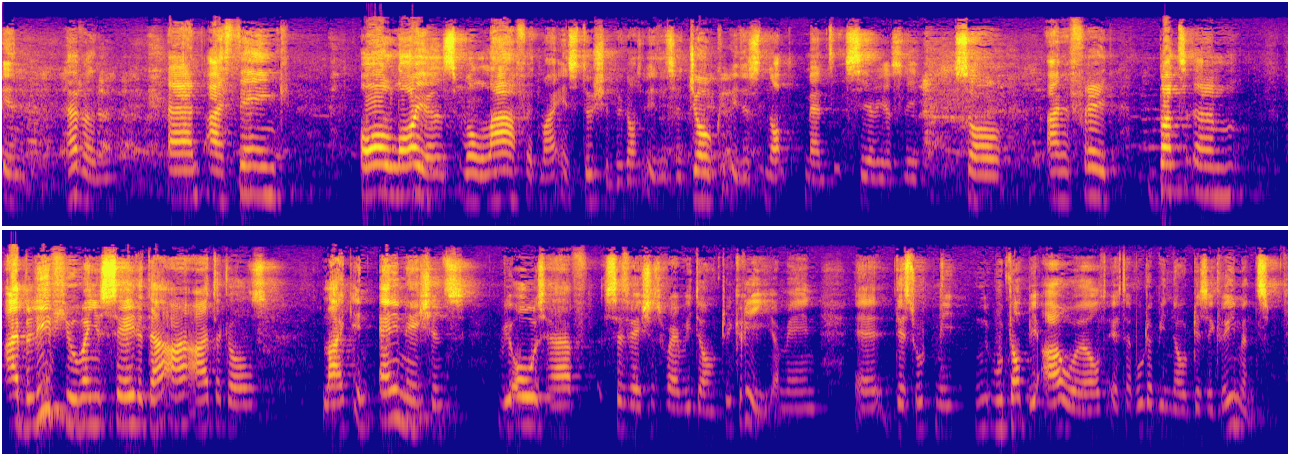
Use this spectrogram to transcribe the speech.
in heaven. And I think all lawyers will laugh at my institution because it is a joke, it is not meant seriously. So I'm afraid. But um, I believe you when you say that there are articles, like in any nations, we always have situations where we don't agree. I mean, uh, this would, be, would not be our world if there would have been no disagreements.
